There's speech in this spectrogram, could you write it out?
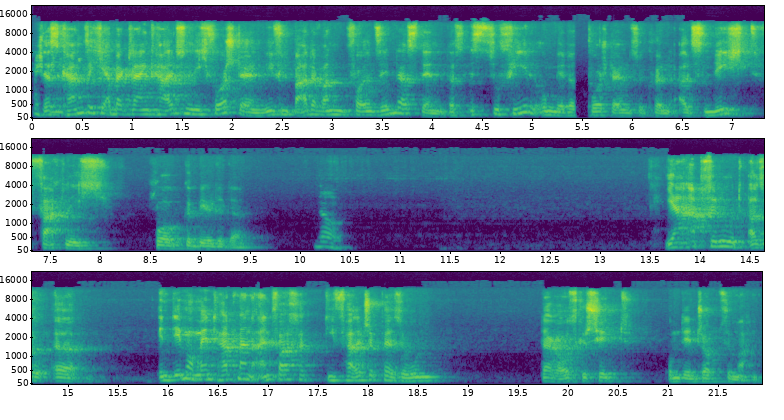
Ich das kann sich aber Klein Karlchen nicht vorstellen. Wie viele Badewannen voll sind das denn? Das ist zu viel, um mir das vorstellen zu können, als nicht fachlich Vorgebildeter. No. Ja, absolut. Also äh, in dem Moment hat man einfach die falsche Person da rausgeschickt, um den Job zu machen.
